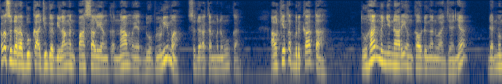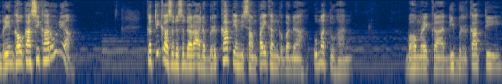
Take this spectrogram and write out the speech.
Kalau saudara buka juga bilangan pasal yang ke-6 ayat 25, saudara akan menemukan. Alkitab berkata, Tuhan menyinari engkau dengan wajahnya dan memberi engkau kasih karunia. Ketika saudara-saudara ada berkat yang disampaikan kepada umat Tuhan, bahwa mereka diberkati,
